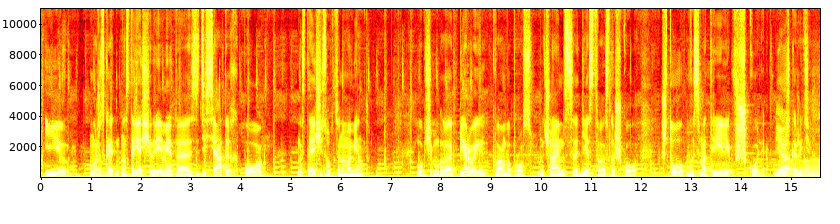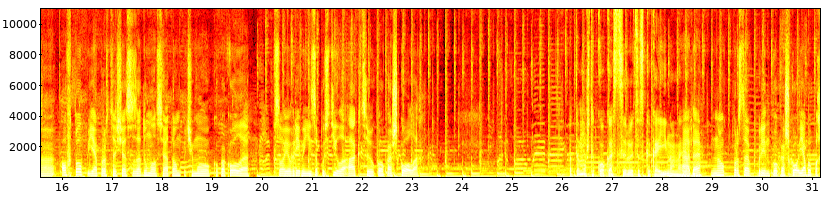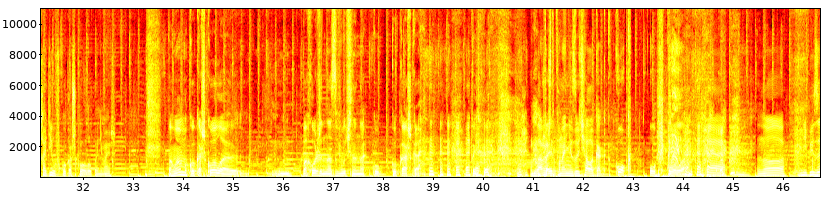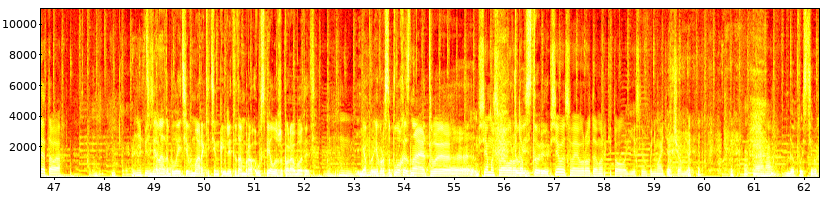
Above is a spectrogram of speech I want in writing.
И, можно сказать, настоящее время — это с десятых по настоящий, собственно, момент. В общем, э, первый к вам вопрос. Начинаем с детства слэш-школа. Что вы смотрели в школе? Я, Расскажите. Э, оф-топ, я просто сейчас задумался о том, почему Coca-Cola в свое время не запустила акцию Кока-школа. Потому что кока ассоциируется с кокаином, наверное. А, да? Ну, просто, блин, кока-школа... Я бы походил в кока-школу, понимаешь? По-моему, кока-школа похоже на звучно на кукашка. Главное, чтобы она не звучала как кок о школа. Но не без этого. Не без Тебе этого. надо было идти в маркетинг, или ты там успел уже поработать? Я, я просто плохо знаю твою, все мы своего рода, историю. Все вы своего рода маркетологи, если вы понимаете, о чем я. Ага. Допустим.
